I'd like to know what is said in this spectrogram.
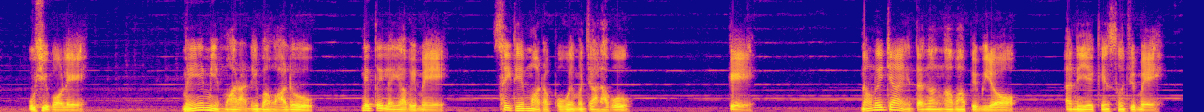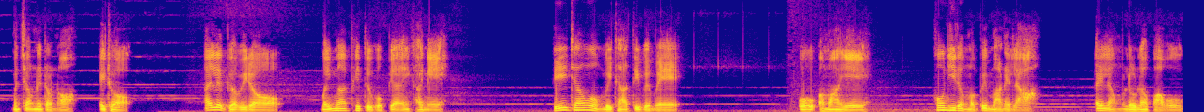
။ဦးရှိပေါ်လဲ။ မင်းမြင်မှားတာနေပါပါလို့နှိမ့်သိမ့်လိုက်ရပေမဲ့စိတ်ထဲမှာတော့ဘဝင်မကြလာဘူး။ကဲနောက်နေ့ကျရင်တန်ခါ၅ပါးပြင်ပြီးတော့အန်ရရဲ့ကင်းဆုံးကျွမယ်မကြောက်နဲ့တော့နော်အဲ့တော့အဲ့လိုပြောပြီးတော့မိမဖြစ်သူကိုပြန်ရင်ခိုင်းနေဒီအကြောင်းကိုမိထားသိပေမဲ့ဟိုအမရဲ့ဖုန်းကြီးတော့မပိတ်မနဲ့လားအဲ့လောက်မလုံလောက်ပါဘူး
